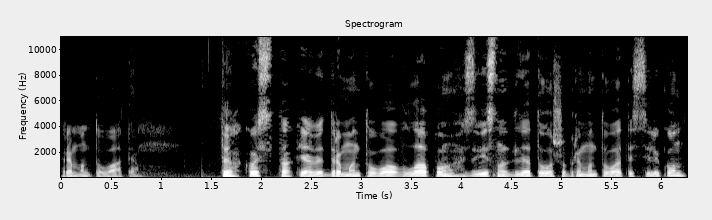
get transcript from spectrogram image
ремонтувати. Так, ось так я відремонтував лапу. Звісно, для того, щоб ремонтувати силікон,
